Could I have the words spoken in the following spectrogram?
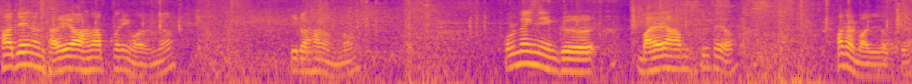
사제는 다이아 하나뿐이거든요. 힐을 하는 거. 꼴맹님 그 마해 한번 쓰세요. 화살 맞으셨어요?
